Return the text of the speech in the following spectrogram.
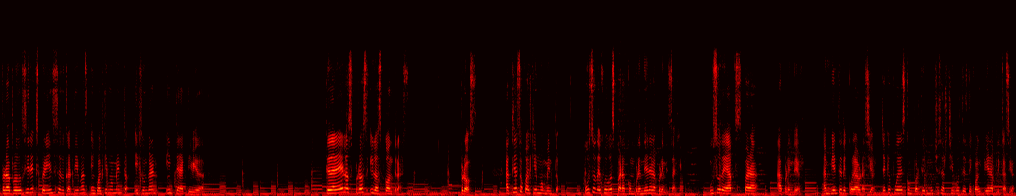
para producir experiencias educativas en cualquier momento y con gran interactividad. Te daré los pros y los contras. Pros. Acceso a cualquier momento. Uso de juegos para comprender el aprendizaje. Uso de apps para aprender. Ambiente de colaboración, ya que puedes compartir muchos archivos desde cualquier aplicación.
